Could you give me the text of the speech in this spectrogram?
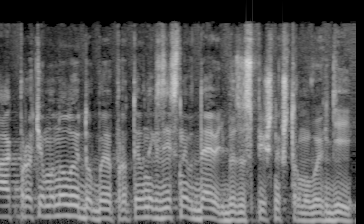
Так, протягом минулої доби противник здійснив 9 безуспішних штурмових дій.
